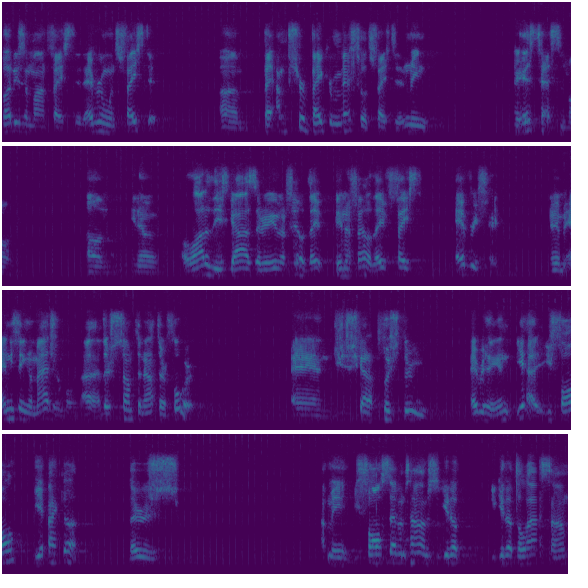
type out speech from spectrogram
buddies of mine faced it. Everyone's faced it. Um, but I'm sure Baker Mayfield's faced it. I mean, his testimony. Um, you know, a lot of these guys that are in NFL, they NFL, they've faced everything and anything imaginable. Uh, there's something out there for it, and you just got to push through everything. And yeah, you fall, you get back up. There's, I mean, you fall seven times, you get up, you get up the last time,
